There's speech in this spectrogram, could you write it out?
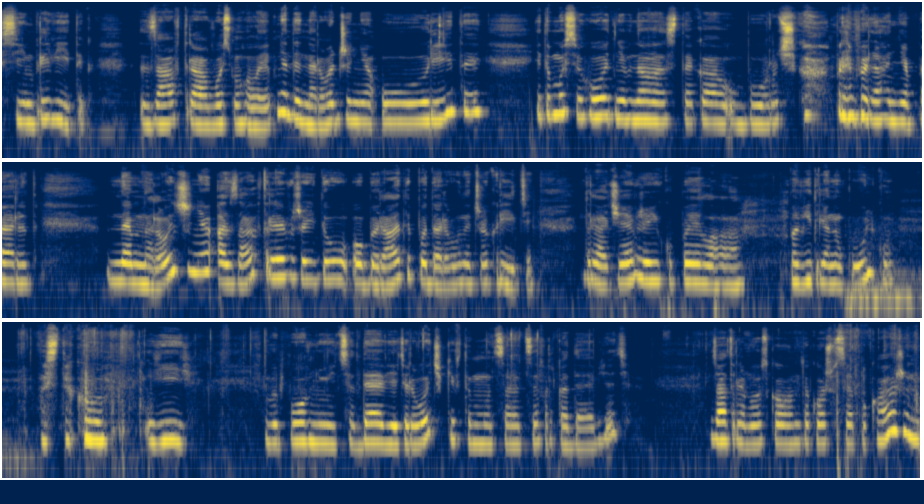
Всім привітик! Завтра, 8 липня, день народження у Ріти. І тому сьогодні в нас така уборочка, прибирання перед днем народження, а завтра я вже йду обирати подаруночок Ріті. До речі, я вже їй купила повітряну кульку. Ось таку їй виповнюється 9 рочків, тому це циферка 9. Завтра я обов'язково вам також все покажу. Ну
